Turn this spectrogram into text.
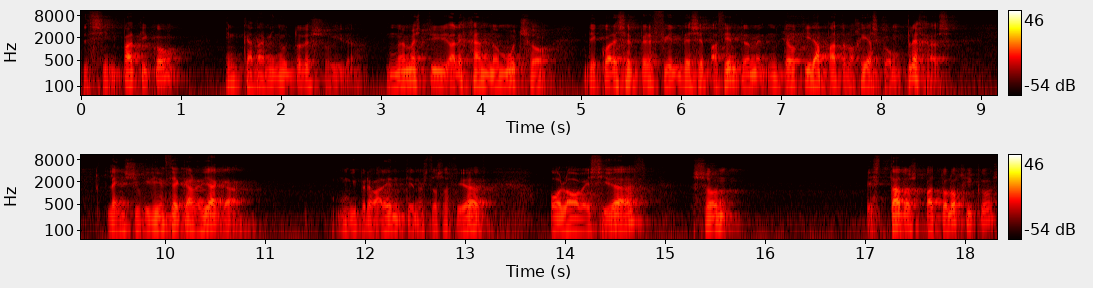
el simpático en cada minuto de su vida. No me estoy alejando mucho de cuál es el perfil de ese paciente, no tengo que ir a patologías complejas la insuficiencia cardíaca, muy prevalente en nuestra sociedad, o la obesidad, son estados patológicos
